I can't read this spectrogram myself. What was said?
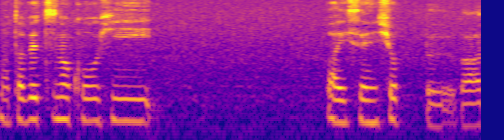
また別のコーヒー焙煎ショップがあっ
